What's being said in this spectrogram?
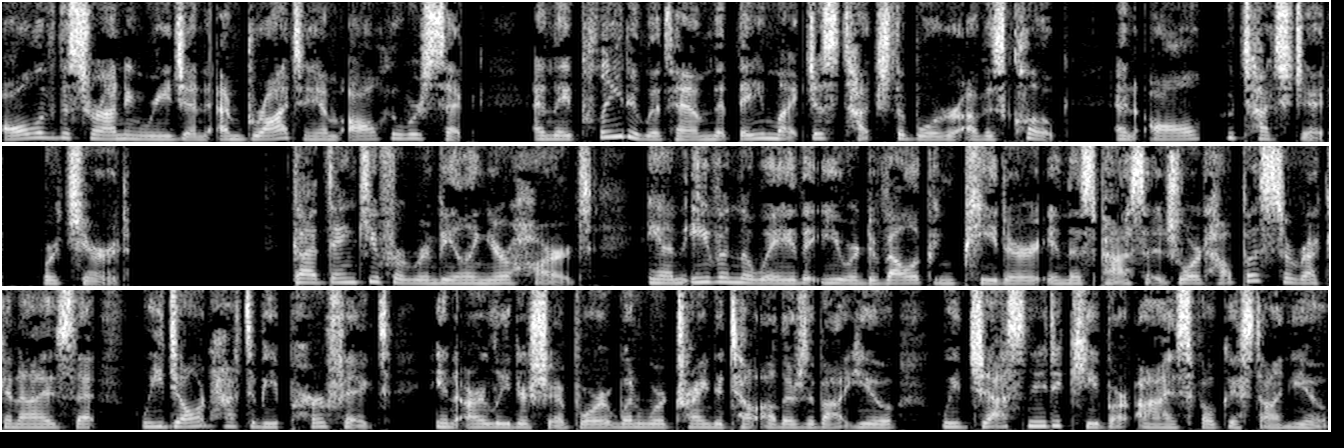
all of the surrounding region and brought to him all who were sick, and they pleaded with him that they might just touch the border of his cloak, and all who touched it were cured. God, thank you for revealing your heart and even the way that you are developing Peter in this passage. Lord, help us to recognize that we don't have to be perfect in our leadership or when we're trying to tell others about you. We just need to keep our eyes focused on you,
